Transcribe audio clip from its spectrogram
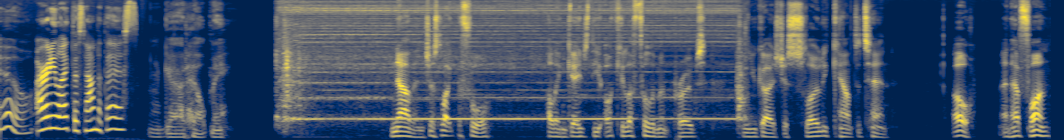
Ooh, I already like the sound of this. God help me. Now then, just like before, I'll engage the ocular filament probes and you guys just slowly count to 10. Oh, and have fun.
